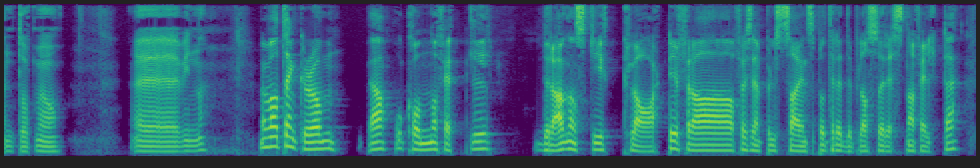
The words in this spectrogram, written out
endte opp med å eh, vinne. Men hva tenker du om ja, Ocon og Fettel drar ganske klart ifra f.eks. Science på tredjeplass og resten av feltet?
